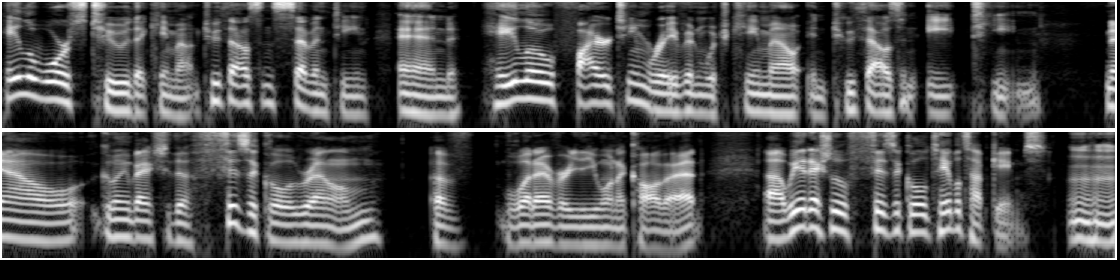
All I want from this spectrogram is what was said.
Halo Wars 2, that came out in 2017, and Halo Fireteam Raven, which came out in 2018. Now, going back to the physical realm of whatever you want to call that, uh, we had actual physical tabletop games. Mm-hmm.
